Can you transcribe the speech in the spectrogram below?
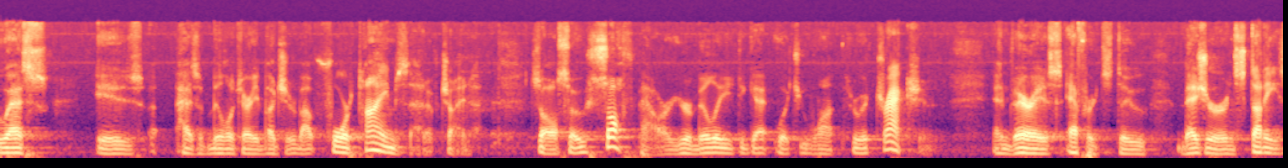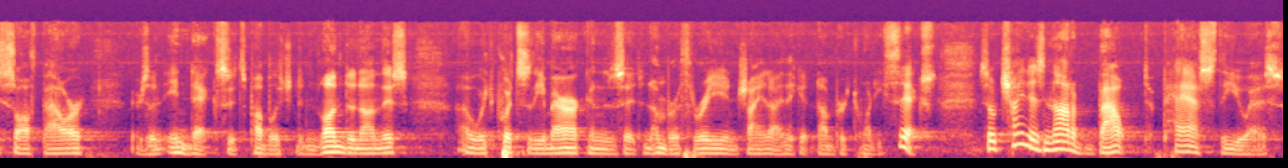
U.S. Is, has a military budget about four times that of China. It's also soft power, your ability to get what you want through attraction, and various efforts to measure and study soft power there's an index that's published in London on this, uh, which puts the Americans at number three and China, I think, at number 26. So China is not about to pass the U.S.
